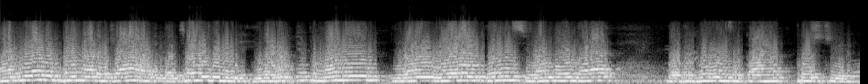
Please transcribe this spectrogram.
Have you ever been at a job and they told you you not get promoted, you don't know this, you don't know that, but the goodness of God pushed you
